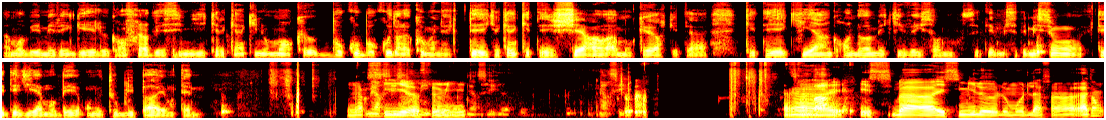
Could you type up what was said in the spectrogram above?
à Mobé Mevengue, le grand frère de Simi, quelqu'un qui nous manque beaucoup, beaucoup dans la communauté, quelqu'un qui était cher à, à mon cœur, qui était, un- qui était, qui est un grand homme et qui veille sur nous. Cette, cette émission était dédiée à Mobé. On ne t'oublie pas et on t'aime. Merci, Merci, euh. Merci. Euh, et, bah, et Simi, le, le mot de la fin. Attends,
